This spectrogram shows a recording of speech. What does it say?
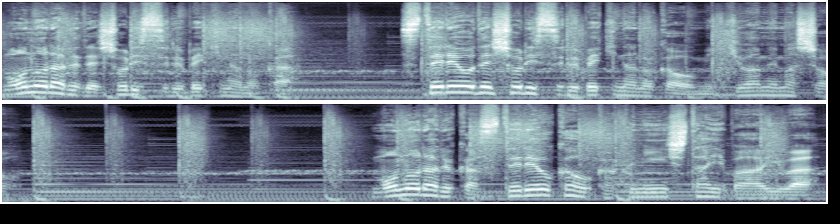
モノラルで処理するべきなのかステレオで処理するべきなのかを見極めましょう。モノラルかステレオかを確認したい場合は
